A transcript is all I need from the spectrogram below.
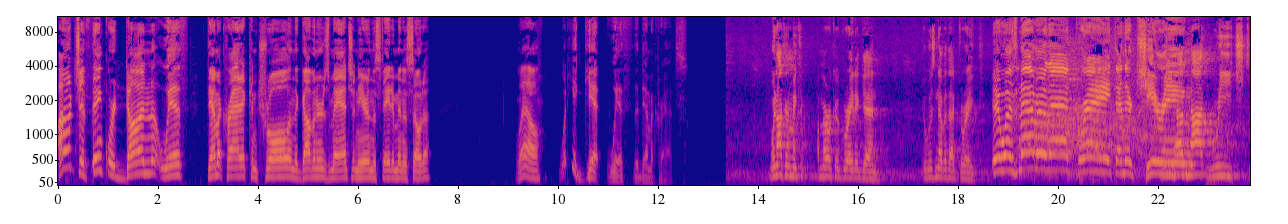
don't you think we're done with Democratic control in the governor's mansion here in the state of Minnesota? Well, what do you get with the Democrats? We're not going to make America great again. It was never that great. It was never that great, and they're cheering. We have not reached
